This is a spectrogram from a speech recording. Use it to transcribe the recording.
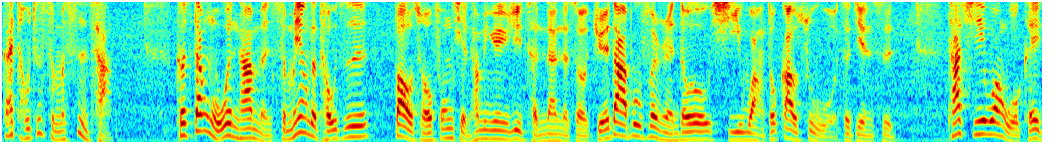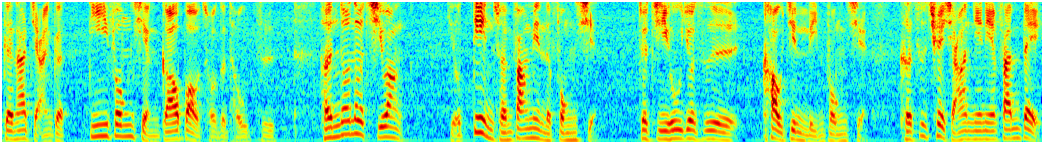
该投资什么市场？可是当我问他们什么样的投资报酬风险，他们愿意去承担的时候，绝大部分人都希望都告诉我这件事。他希望我可以跟他讲一个低风险高报酬的投资。很多人都期望有定存方面的风险，就几乎就是靠近零风险，可是却想要年年翻倍，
